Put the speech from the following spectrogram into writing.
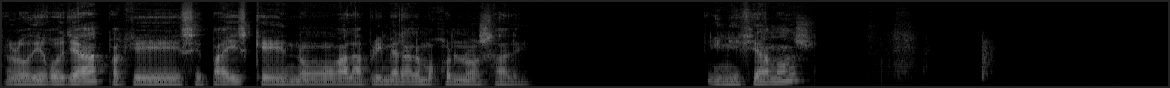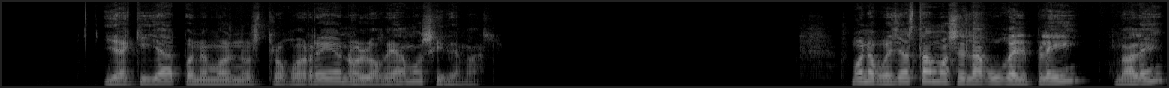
Lo digo ya para que sepáis que no a la primera a lo mejor no sale. Iniciamos. Y aquí ya ponemos nuestro correo, nos logueamos y demás. Bueno, pues ya estamos en la Google Play, ¿vale?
